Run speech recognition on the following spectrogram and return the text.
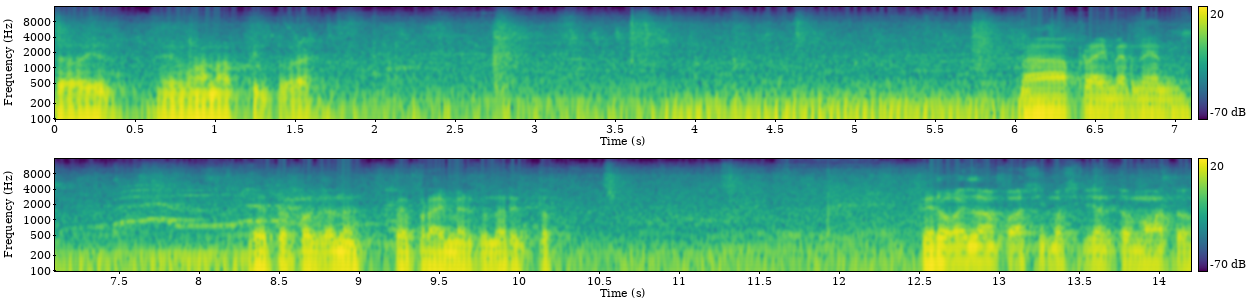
So yun, may mga napintura. Na primer na yan. Ito pag ano, pa primer ko na rin to. Pero kailangan pa kasi masilyan to mga to.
